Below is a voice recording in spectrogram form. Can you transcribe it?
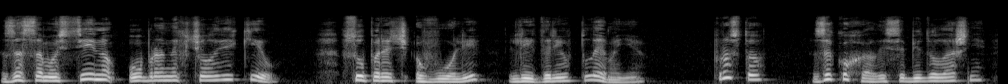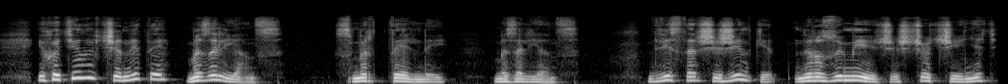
за самостійно обраних чоловіків всупереч волі лідерів племені. Просто закохалися бідолашні і хотіли вчинити мезальянс, смертельний мезальянс. Дві старші жінки, не розуміючи, що чинять,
